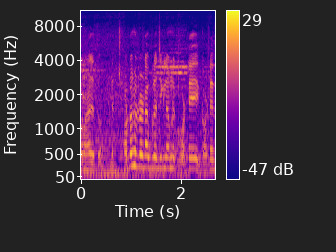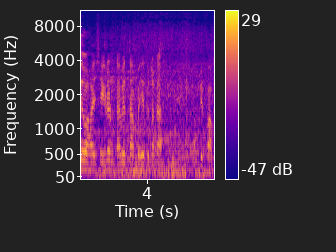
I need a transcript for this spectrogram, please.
বানা যেত। মানে ছোটো ছোটো ডাবগুলো যেগুলো আমরা ঘটে ঘটে দেওয়া হয়, সেগুলো ডাবের দাম ভাই এত টাকা ব্যাগ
